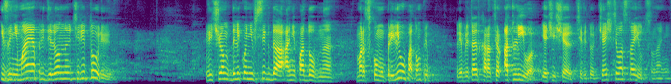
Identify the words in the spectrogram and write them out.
и занимая определенную территорию. Причем далеко не всегда они, подобно морскому приливу, потом при, приобретают характер отлива и очищают территорию. Чаще всего остаются на ней.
